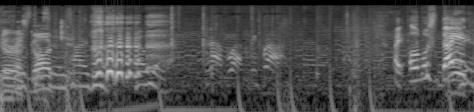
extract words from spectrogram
You're a god kid. I almost died!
